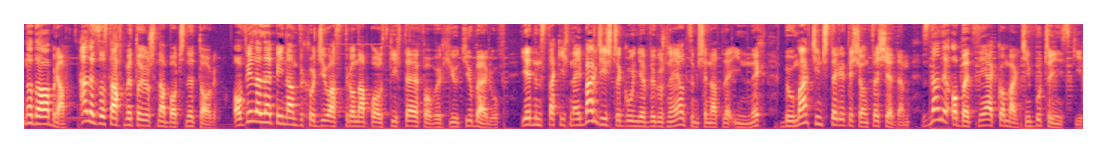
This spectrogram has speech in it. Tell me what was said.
No dobra, ale zostawmy to już na boczny tor. O wiele lepiej nam wychodziła strona polskich TF-owych youtuberów. Jednym z takich najbardziej szczególnie wyróżniającym się na tle innych był Marcin 4007, znany obecnie jako Marcin Buczyński.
